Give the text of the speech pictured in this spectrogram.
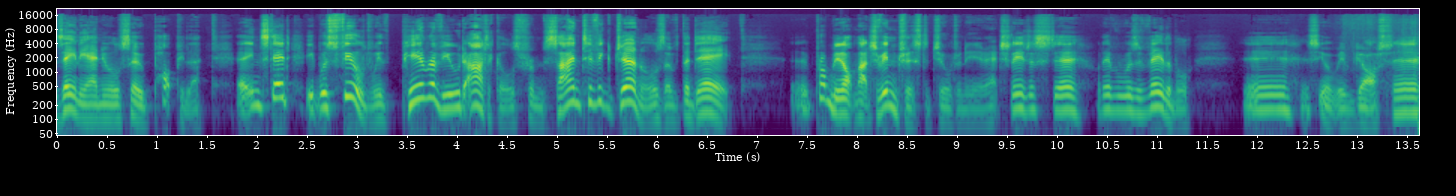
Zany Annual so popular. Uh, instead, it was filled with peer reviewed articles from scientific journals of the day. Uh, probably not much of interest to children here, actually, just uh, whatever was available. Uh, let's see what we've got. Uh,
